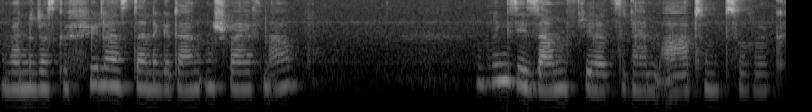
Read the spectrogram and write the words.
Und wenn du das Gefühl hast, deine Gedanken schweifen ab, dann bring sie sanft wieder zu deinem Atem zurück.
